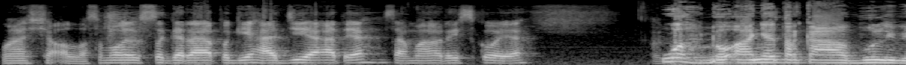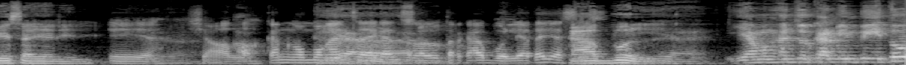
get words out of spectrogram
Masya Allah. Semoga segera pergi haji ya, At ya, sama Risco ya. Wah doanya terkabul nih biasanya nih. Iya, Insya Allah. Kan ngomongan Iya. saya kan selalu terkabul. Lihat aja sih. Kabul. Iya. Yang menghancurkan mimpi itu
